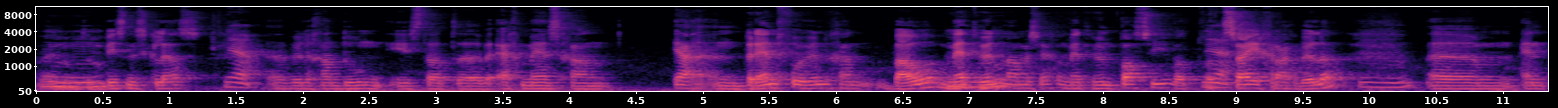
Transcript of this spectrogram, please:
wij noemen het Mhm. een business class, Ja, eh, willen gaan doen. Is dat we echt mensen gaan, ja, een brand voor hun gaan bouwen. Met Mhm. hun, laat maar zeggen. Met hun passie, wat, wat Ja. zij graag willen. Mhm. Ehm, en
